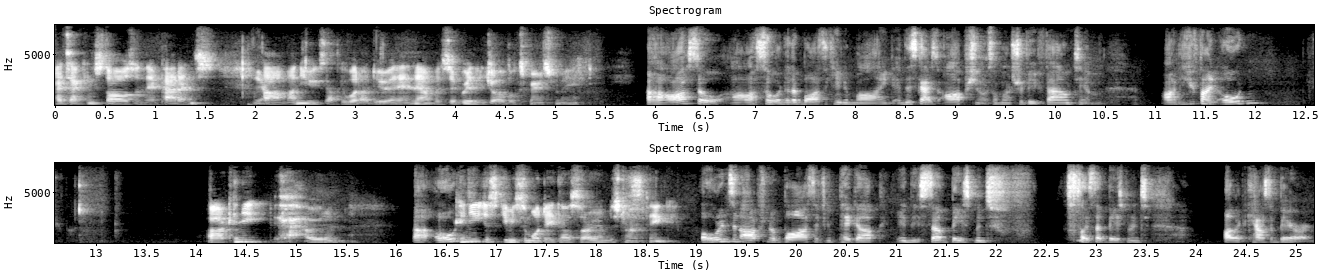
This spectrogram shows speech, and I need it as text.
attacking styles and their patterns, Yeah. um, I knew exactly what I do, and, and that was a really enjoyable experience for me. Uh, also, also another boss that came to mind, and this guy's optional, so I'm not sure if you found him. Uh, did you find Odin? Uh, can you, Odin? Uh, Odin. Can you just give me some more details? Sorry, I'm just trying to think. Odin's an optional boss that you pick up in the sub basement, like sub basement, uh, like Castle Baron.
